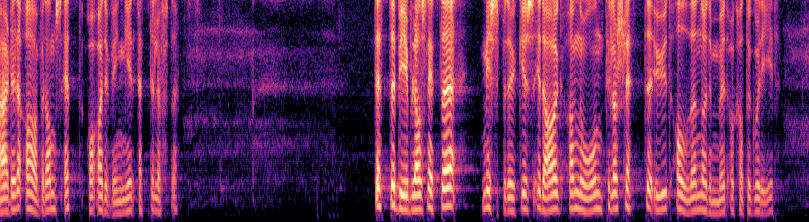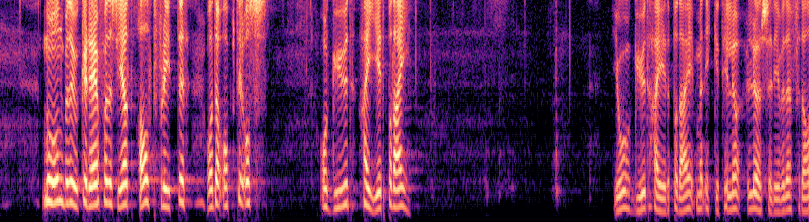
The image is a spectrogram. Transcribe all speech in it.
er dere Abrahams ett og arvinger etter løftet. Dette bibelavsnittet misbrukes i dag av noen til å slette ut alle normer og kategorier. Noen bruker det for å si at alt flyter, og det er opp til oss. Og Gud heier på deg. Jo, Gud heier på deg, men ikke til å løsrive deg fra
